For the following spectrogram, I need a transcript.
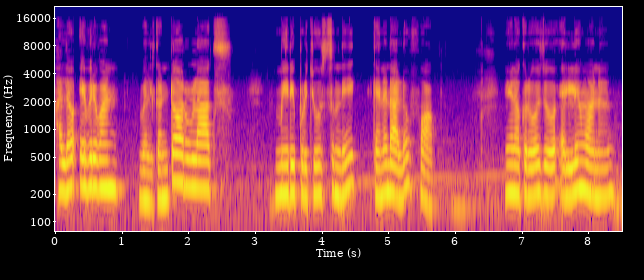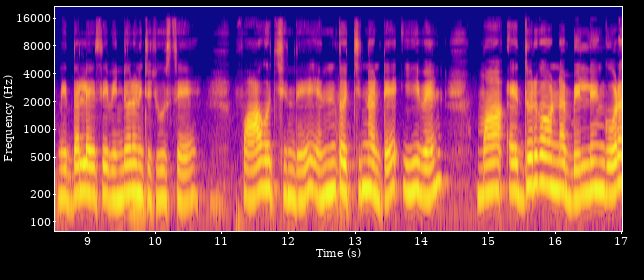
Hello everyone welcome to our vlogs. మీరు ఇప్పుడు చూస్తుంది కెనడాలో ఫాగ్. నేను ఒకరోజు ఎర్లీ మార్నింగ్ నిద్రలేసి విండోలో నుంచి చూస్తే ఫాగ్ వచ్చింది. ఎంత వచ్చిందంటే ఈవెన్ మా ఎదురుగా ఉన్న బిల్డింగ్ కూడా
